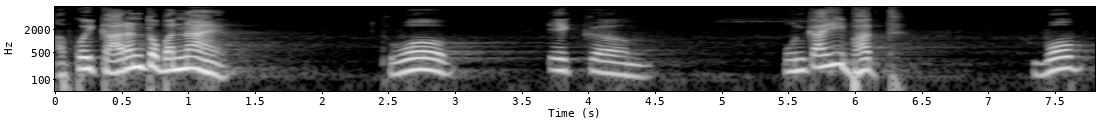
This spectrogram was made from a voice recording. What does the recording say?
अब कोई कारण तो बनना है तो वो एक उनका ही भक्त, वो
